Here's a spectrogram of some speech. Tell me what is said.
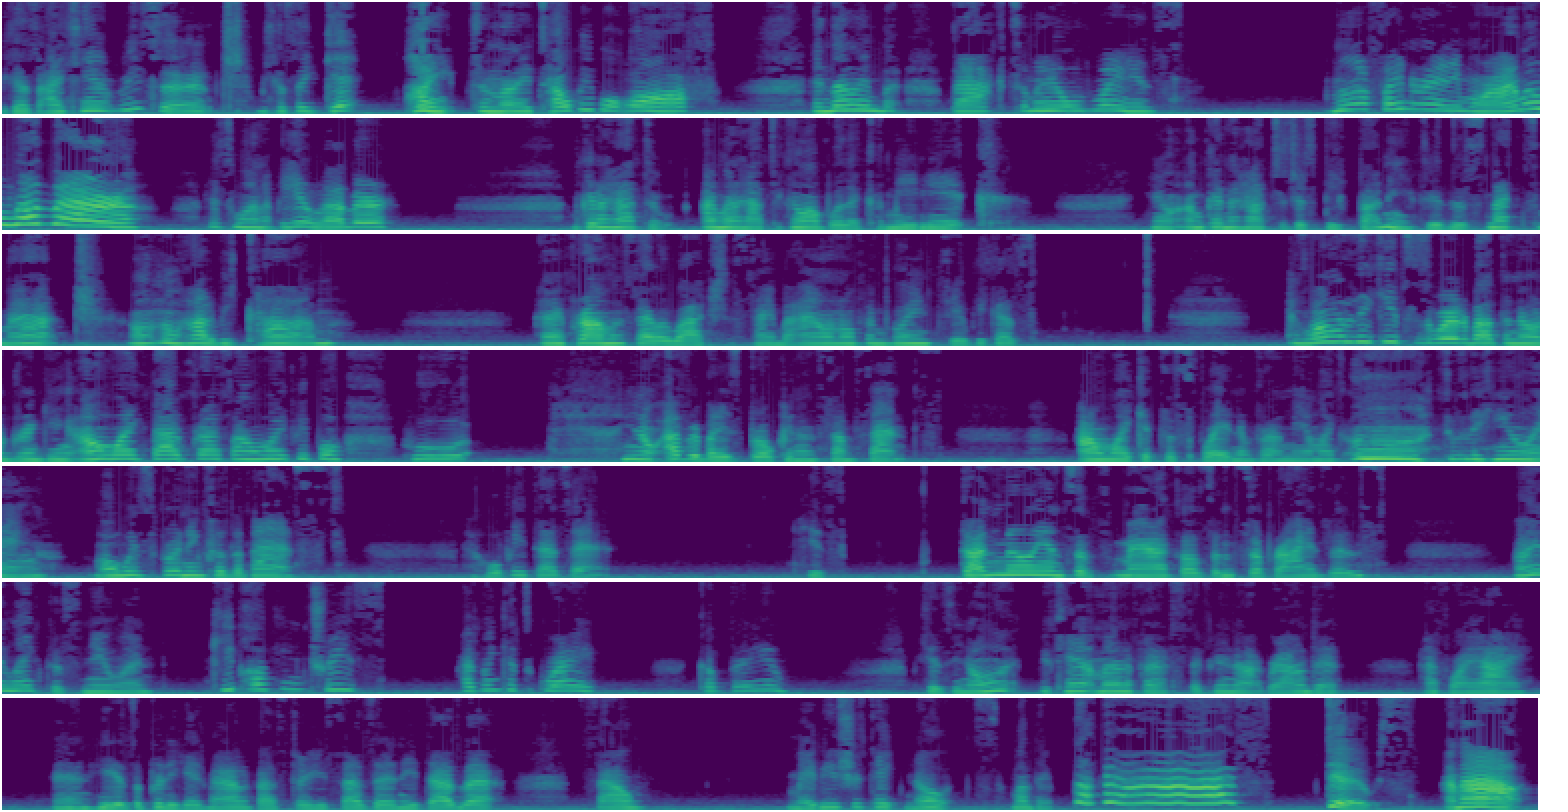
Because I can't research. Because I get hyped and then I tell people off. And then I'm back to my old ways. I'm not a fighter anymore. I'm a lover. I just want to be a lover. I'm gonna have to. I'm gonna have to come up with a comedic. You know, I'm gonna have to just be funny through this next match. I don't know how to be calm. And I promised I would watch this time, but I don't know if I'm going to because as long as he keeps his word about the no drinking, I don't like bad press. I don't like people who, you know, everybody's broken in some sense. I don't like it displayed in front of me. I'm like, ugh, do the healing. I'm always rooting for the best. I hope he does it. He's done millions of miracles and surprises. I like this new one. Keep hugging trees. I think it's great. Good for you. Because you know what? You can't manifest if you're not grounded. FYI. And he is a pretty good manifester. He says it and he does it. So, maybe you should take notes. motherfuckers. Deuce. I'm out.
